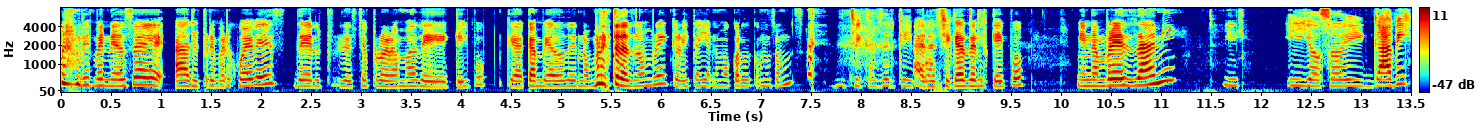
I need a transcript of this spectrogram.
bienvenidos eh, al primer jueves del, de este programa de K-pop que ha cambiado de nombre tras nombre, que ahorita ya no me acuerdo cómo somos. Chicas del K-pop. A las chicas del K-pop. Mi nombre es Dani y, Y yo soy Gaby.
